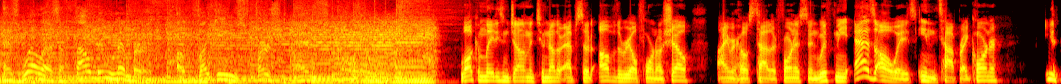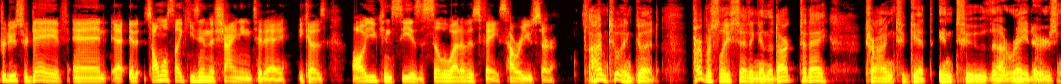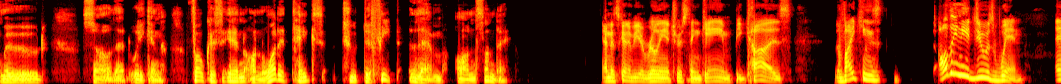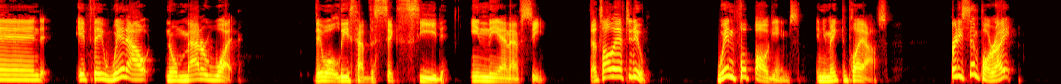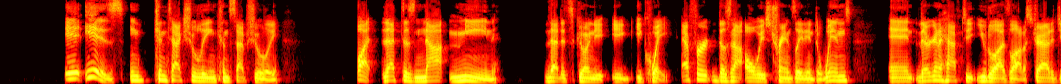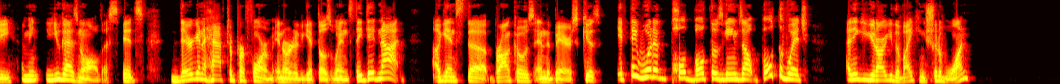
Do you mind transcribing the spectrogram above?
as well as a founding member of Vikings First and Skol. Welcome, ladies and gentlemen, to another episode of The Real Forno Show. I'm your host, Tyler Forness, and with me, as always, in the top right corner, is producer Dave. And it's almost like he's in the shining today because all you can see is a silhouette of his face. How are you, sir? I'm doing good. Purposely sitting in the dark today, trying to get into the Raiders mood so that we can focus in on what it takes to defeat them on Sunday and it's going to be a really interesting game because the Vikings, all they need to do is win. And if they win out, no matter what, they will at least have the sixth seed in the NFC. That's all they have to do. Win football games and you make the playoffs. Pretty simple, right? It is in contextually and conceptually, but that does not mean that it's going to e- equate. Effort does not always translate into wins and they're going to have to utilize a lot of strategy. I mean, you guys know all this. It's they're going to have to perform in order to get those wins. They did not against the Broncos and the Bears because if they would have pulled both those games out, both of which I think you could argue the Vikings should have won.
